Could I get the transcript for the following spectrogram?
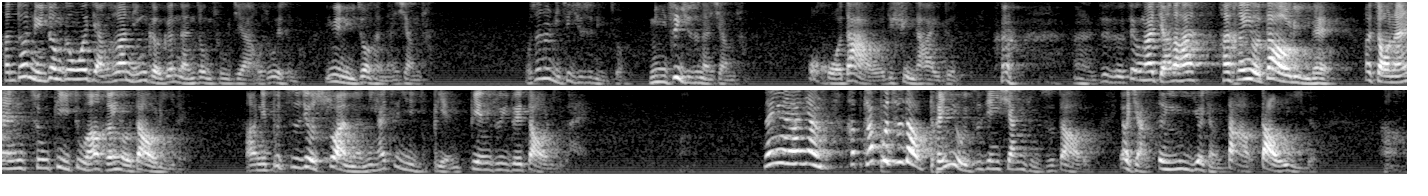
很多女众跟我讲说，她宁可跟男众出家。我说为什么？因为女众很难相处。我说那你自己就是女众，你自己就是难相处。我火大，我就训她一顿。嗯，这是这种他讲的还还很有道理呢。他找男人出剃度好像很有道理嘞，啊，你不知就算了，你还自己编编出一堆道理来。那因为他这样子，他他不知道朋友之间相处之道的，要讲恩义，要讲大道义的，啊，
